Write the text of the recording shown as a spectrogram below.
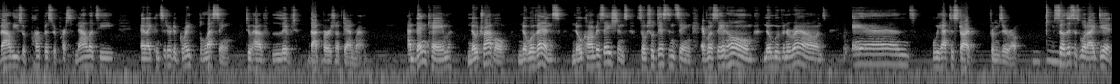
values or purpose or personality. And I consider it a great blessing to have lived that version of Dan Ram. And then came no travel, no events, no conversations, social distancing, everyone stay at home, no moving around. And we had to start from 0 mm-hmm. So this is what I did.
